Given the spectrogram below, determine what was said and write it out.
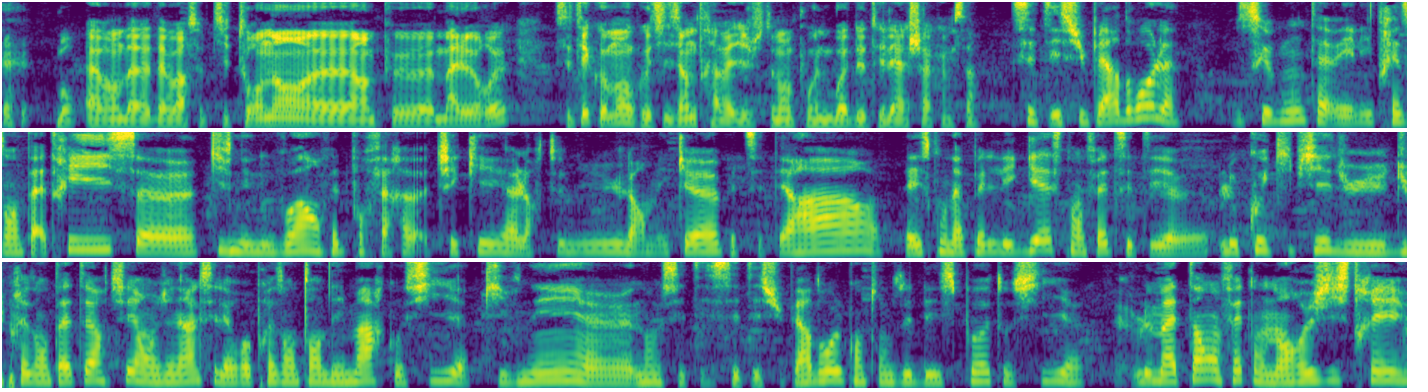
Bon, avant d'a- d'avoir ce petit tournant un peu malheureux, c'était comment au quotidien de travailler justement pour une boîte de téléachat comme ça? C'était super drôle. Parce que bon, t'avais les présentatrices euh, qui venaient nous voir en fait pour faire euh, checker euh, leur tenue, leur make-up, etc. T'avais ce qu'on appelle les guests en fait, c'était euh, le coéquipier du, du présentateur. Tu sais, en général, c'est les représentants des marques aussi euh, qui venaient. euh, non, c'était c'était super drôle quand on faisait des spots aussi. Le matin, en fait, on enregistrait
